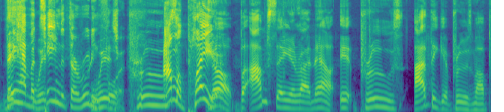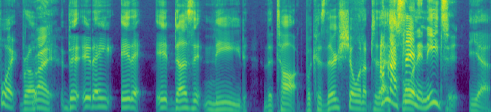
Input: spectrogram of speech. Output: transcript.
They Which- have a which- team that they're rooting which for. Proves, I'm a player. No, but I'm saying right now, it proves. I think it proves my point, bro. Right. That it ain't it. It doesn't need the talk because they're showing up to that. I'm not sport. saying it needs it. Yeah,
